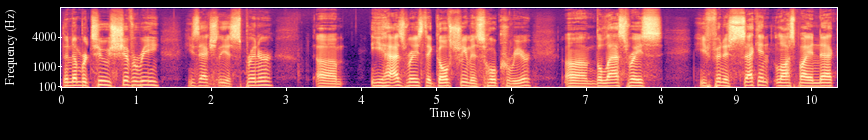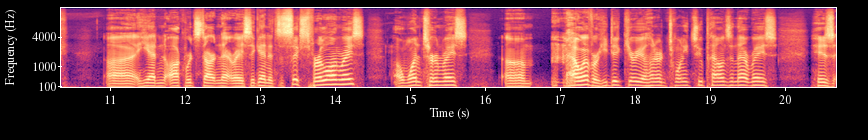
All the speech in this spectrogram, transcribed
the number two shivaree he's actually a sprinter. Um, he has raced at gulfstream his whole career. Um, the last race he finished second lost by a neck. Uh, he had an awkward start in that race. Again it's a six furlong race a one turn race. Um, However, he did carry 122 pounds in that race. His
